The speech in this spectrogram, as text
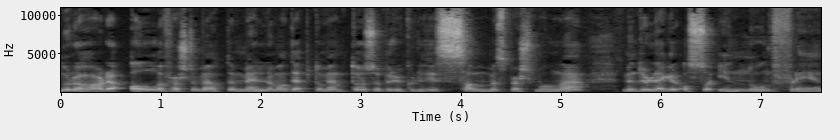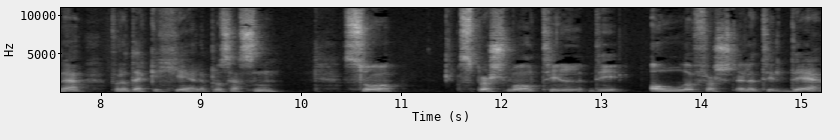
Når du har det aller første møtet mellom adept og mentor, så bruker du de samme spørsmålene, men du legger også inn noen flere for å dekke hele prosessen. Så spørsmål til de aller første, til det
